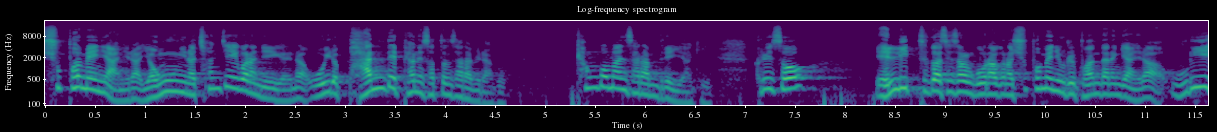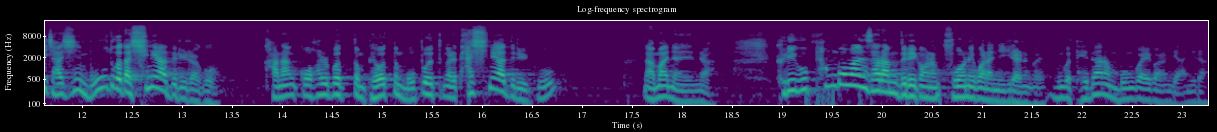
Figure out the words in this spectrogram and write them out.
슈퍼맨이 아니라 영웅이나 천재에 관한 얘기가 아니라 오히려 반대편에 섰던 사람이라고. 평범한 사람들의 이야기. 그래서 엘리트가 세상을 구원하거나 슈퍼맨이 우리를 구한다는 게 아니라 우리 자신 모두가 다 신의 아들이라고. 가난고 헐벗던 배웠던 못 배웠던 간에 다 신의 아들이고 나만이 아니라 그리고 평범한 사람들에 관한 구원에 관한 얘기라는 거예요. 뭔가 대단한 뭔가에 관한 게 아니라.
